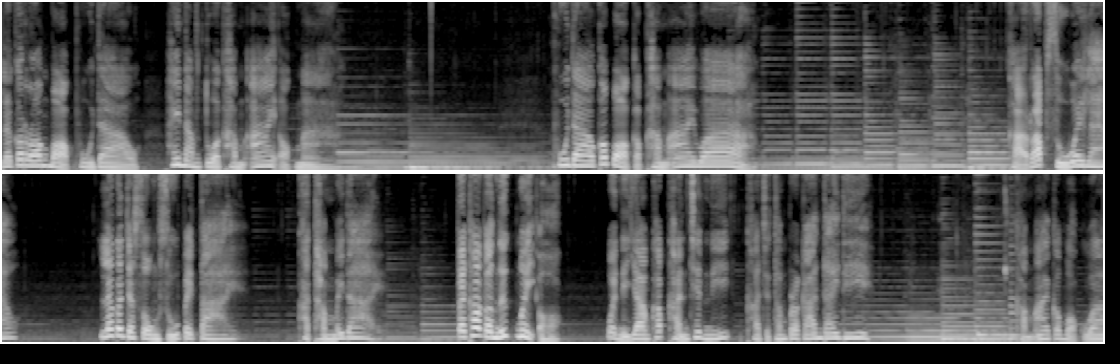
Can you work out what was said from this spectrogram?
แล้วก็ร้องบอกภูดาวให้นำตัวคำอ้ายออกมาภูดาวก็บอกกับคำอ้ายว่าข้ารับสูไว้แล้ว แล้วก็จะส่งสูไปตาย ข้าทำไม่ได้ แต่ข้าก็นึกไม่ออก ว่าในยามขับขันเช่นนี้ข้าจะทำประการใดดีคำอ้ายก็บอกว่า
